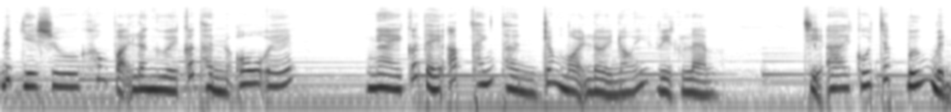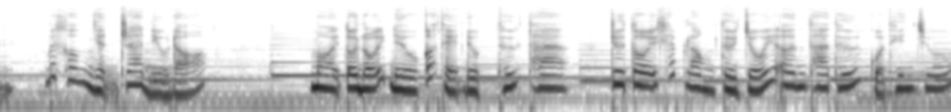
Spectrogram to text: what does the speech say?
Đức Giêsu không phải là người có thần ô uế, Ngài có thể ấp thánh thần trong mọi lời nói, việc làm. Chỉ ai cố chấp bướng bỉnh mới không nhận ra điều đó mọi tội lỗi đều có thể được thứ tha, trừ tội khép lòng từ chối ơn tha thứ của Thiên Chúa,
